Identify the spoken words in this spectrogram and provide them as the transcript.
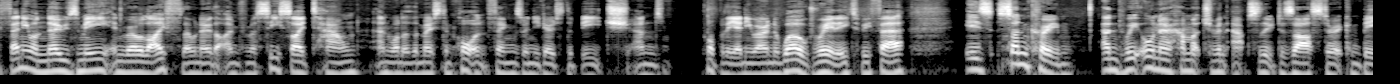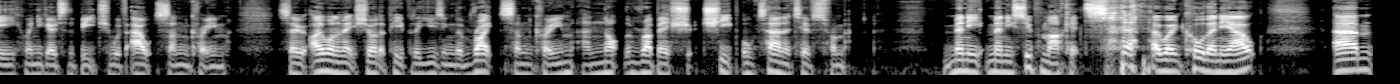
if anyone knows me in real life, they'll know that I'm from a seaside town, and one of the most important things when you go to the beach, and probably anywhere in the world, really, to be fair, is sun cream. And we all know how much of an absolute disaster it can be when you go to the beach without sun cream. So I want to make sure that people are using the right sun cream and not the rubbish, cheap alternatives from many, many supermarkets. I won't call any out. Um,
